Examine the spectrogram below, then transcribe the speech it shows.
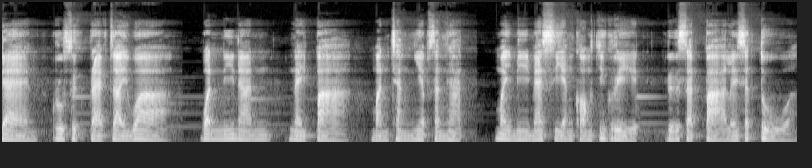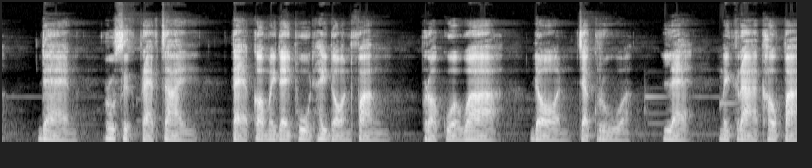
แดงรู้สึกแปลกใจว่า วันนี้นั้นในป่ามันช่างเงียบสงัด ไม่มีแม้เสียงของจิ้งรีดหรือสัตว์ป่าเลยสักตัว แดงรู้สึกแปลกใจ แต่ก็ไม่ได้พูดให้ดอนฟัง เพราะกลัวว่า ดอนจะกลัว และไม่กล้าเข้าป่า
